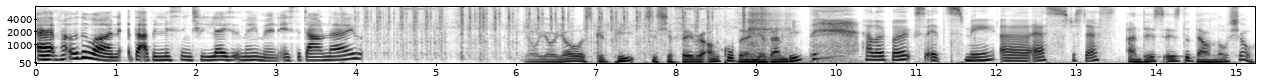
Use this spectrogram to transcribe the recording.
Uh, my other one that I've been listening to loads at the moment is the Down Low. Yo, yo, yo, what's good, peeps? It's your favorite uncle, Bernie Bambi. Hello, folks. It's me, uh, S, just S. And this is the Download Show.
